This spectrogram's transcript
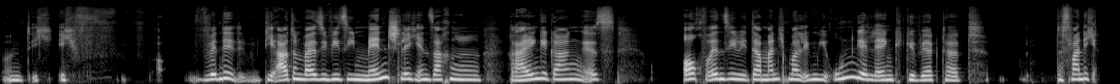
Und ich, ich finde die Art und Weise, wie sie menschlich in Sachen reingegangen ist, auch wenn sie da manchmal irgendwie ungelenk gewirkt hat, das fand ich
